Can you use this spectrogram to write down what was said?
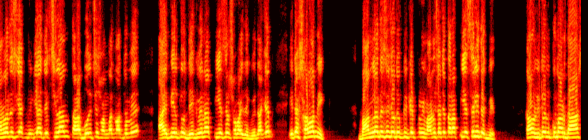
বাংলাদেশি এক মিডিয়ায় দেখছিলাম, তারা বলছে সংবাদ মাধ্যমে আইপিএল কেউ দেখবে না পিএসএল সবাই দেখবে। দেখেন, এটা স্বাভাবিক। বাংলাদেশে যত ক্রিকেট প্রেমী মানুষ আছে, তারা পিএসএলই দেখবে। কারণ লিটন কুমার দাস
